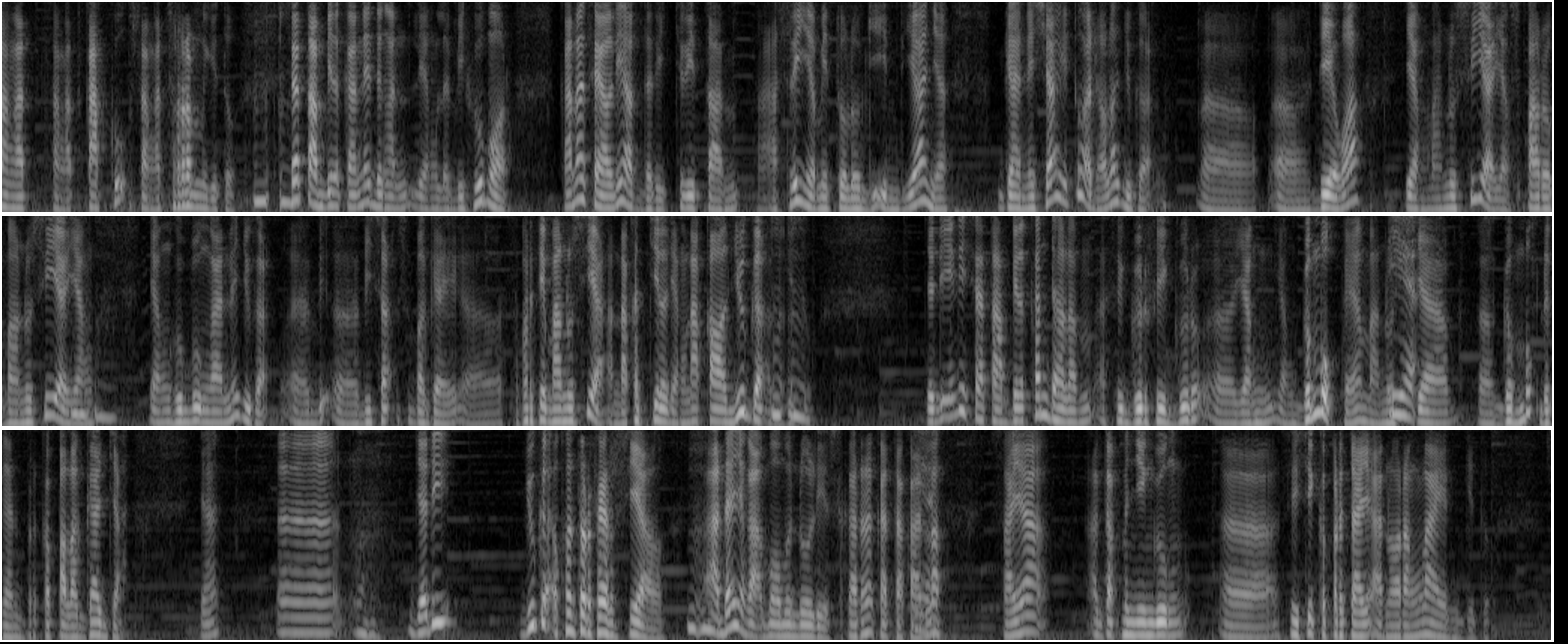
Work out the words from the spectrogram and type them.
sangat sangat kaku, sangat serem gitu. Mm-mm. Saya tampilkannya dengan yang lebih humor. Karena saya lihat dari cerita aslinya mitologi Indianya, Ganesha itu adalah juga eh, eh, dewa yang manusia, yang separuh manusia, yang Mm-mm. yang hubungannya juga eh, bi- bisa sebagai eh, seperti manusia, anak kecil yang nakal juga Mm-mm. begitu. Jadi ini saya tampilkan dalam figur-figur eh, yang yang gemuk ya, manusia eh, gemuk dengan berkepala gajah, ya. Eh, jadi juga kontroversial. Mm-mm. Ada yang nggak mau menulis karena katakanlah saya agak menyinggung eh, sisi kepercayaan orang lain gitu.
